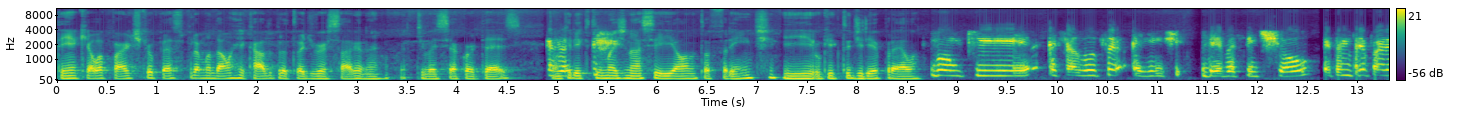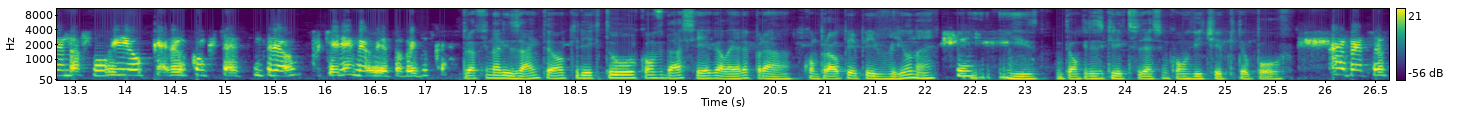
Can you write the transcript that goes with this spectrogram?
tem aquela parte que eu peço para mandar um recado para tua adversária, né? Que vai ser a Cortez. Então, eu queria que tu imaginasse aí ela na tua frente e o que que tu diria para ela? Bom, que essa luta a gente dê bastante show. Eu tô me preparando a full e eu quero conquistar esse cinturão, porque ele é meu e eu só vou buscar. Pra finalizar, então, eu queria que tu convidasse aí a galera pra comprar o pay-per-view, né? Sim. E, e, então, eu queria que tu fizesse um convite aí pro teu povo. Ah, eu peço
